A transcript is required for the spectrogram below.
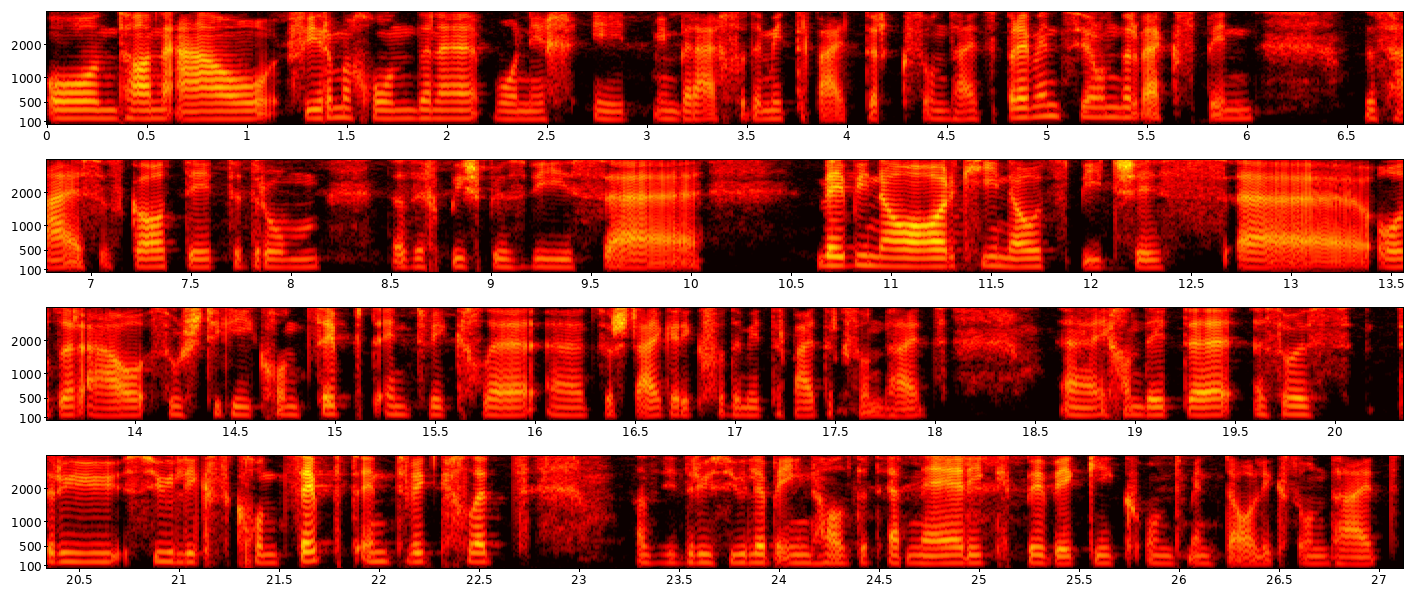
und habe auch Firmenkunden, wo ich im Bereich der Mitarbeitergesundheitsprävention unterwegs bin. Das heißt, es geht dort darum, dass ich beispielsweise äh, Webinar, Keynote Speeches äh, oder auch sonstige Konzepte entwickle äh, zur Steigerung von der Mitarbeitergesundheit. Äh, ich habe dort äh, so ein dreisäuliges Konzept entwickelt. Also die drei Säulen beinhalten Ernährung, Bewegung und mentale Gesundheit.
